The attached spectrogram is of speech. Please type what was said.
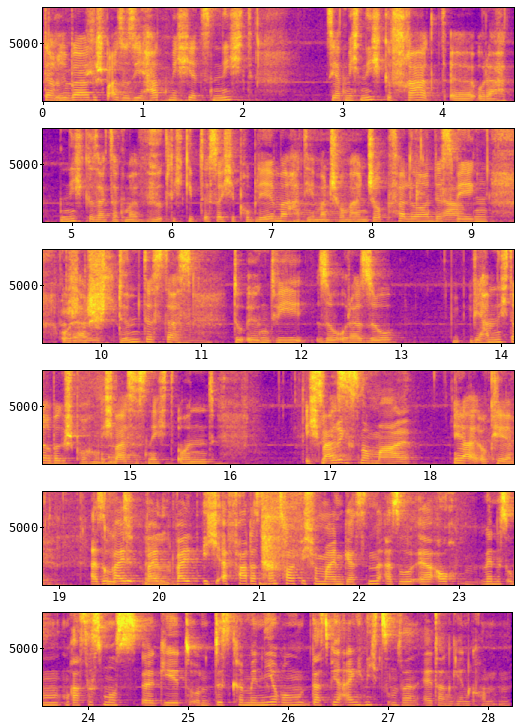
darüber gesprochen. Also sie hat mich jetzt nicht, sie hat mich nicht gefragt äh, oder hat nicht gesagt, sag mal, wirklich gibt es solche Probleme? Hat jemand schon mal einen Job verloren deswegen? oder verstehe ich. stimmt es, dass du irgendwie so oder so? Wir haben nicht darüber gesprochen. Ich weiß es nicht. Und ich Ist übrigens weiß. normal. Ja, okay. Also Gut, weil, weil, ähm, weil ich erfahre das ganz häufig von meinen Gästen, also äh, auch wenn es um Rassismus äh, geht und Diskriminierung, dass wir eigentlich nicht zu unseren Eltern gehen konnten.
